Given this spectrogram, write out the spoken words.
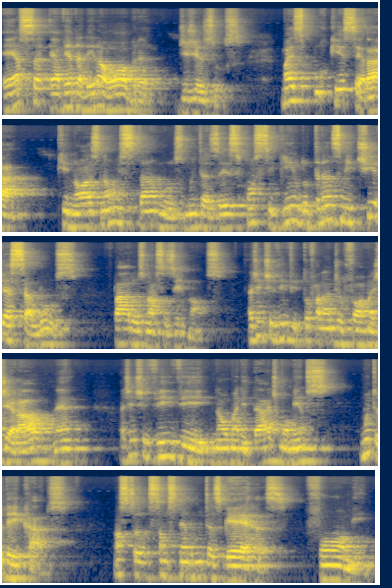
essa é a verdadeira obra de Jesus. Mas por que será que nós não estamos, muitas vezes, conseguindo transmitir essa luz para os nossos irmãos? A gente vive, estou falando de forma geral, né? A gente vive na humanidade momentos muito delicados. Nós estamos tendo muitas guerras, fome,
